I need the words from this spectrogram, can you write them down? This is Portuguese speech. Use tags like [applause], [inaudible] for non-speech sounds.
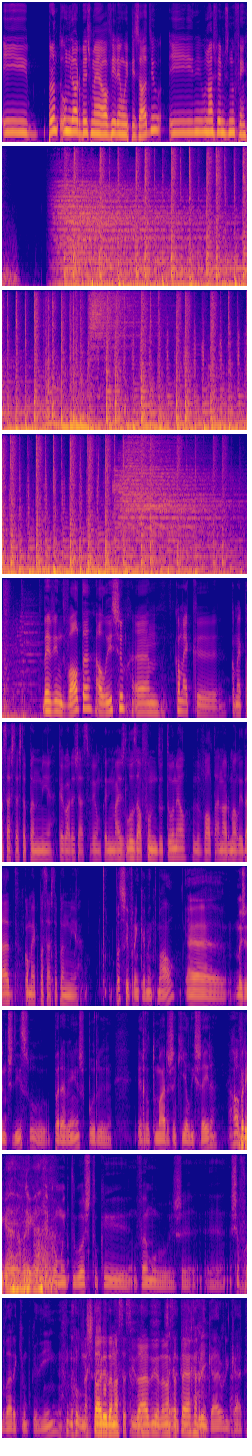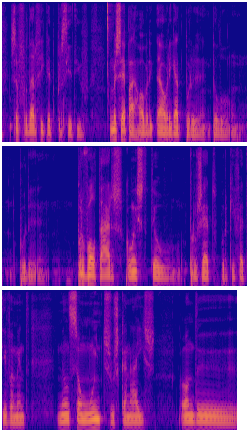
E pronto, o melhor mesmo é ouvirem o episódio e nós vemos no fim. Bem-vindo de volta ao lixo. Um, como é que como é que passaste esta pandemia? Que agora já se vê um bocadinho mais de luz ao fundo do túnel, de volta à normalidade. Como é que passaste a pandemia? Passei francamente mal, uh, mas antes disso, parabéns por uh, retomares aqui a lixeira. Obrigado, é, obrigado. É com, é com, muito gosto que vamos uh, uh, chafurdar aqui um bocadinho. [laughs] Na, na história da nossa cidade e da nossa [laughs] terra. brincar, brincar. Chafurdar fica depreciativo. Mas é pá, é, obrigado por, pelo, por, por voltares com este teu projeto, porque efetivamente não são muitos os canais onde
